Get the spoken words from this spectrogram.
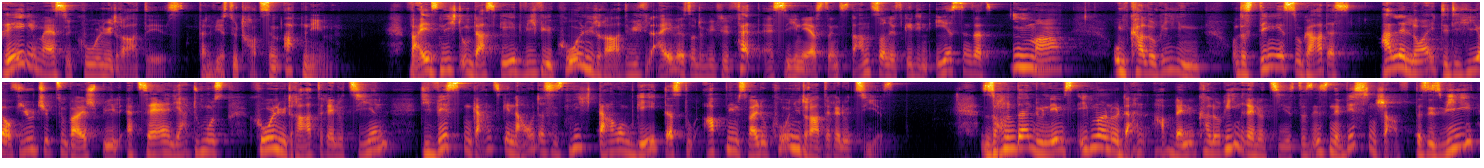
regelmäßig Kohlenhydrate isst, dann wirst du trotzdem abnehmen weil es nicht um das geht, wie viel Kohlenhydrate, wie viel Eiweiß oder wie viel Fett esse ich in erster Instanz, sondern es geht in erster Instanz immer um Kalorien. Und das Ding ist sogar, dass alle Leute, die hier auf YouTube zum Beispiel erzählen, ja, du musst Kohlenhydrate reduzieren, die wissen ganz genau, dass es nicht darum geht, dass du abnimmst, weil du Kohlenhydrate reduzierst, sondern du nimmst immer nur dann ab, wenn du Kalorien reduzierst. Das ist eine Wissenschaft. Das ist wie,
